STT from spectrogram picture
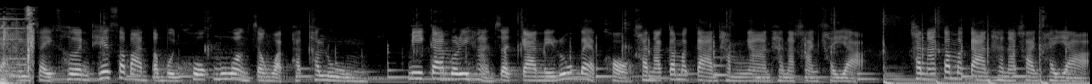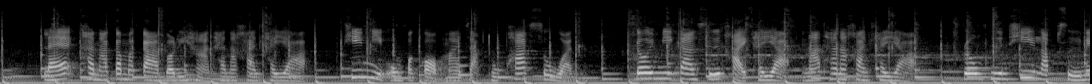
ยะรีไซเคิลเทศบาลตำบลโคกม่วง จังหวัดพัทลุง มีการบริหารจัดการในรูปแบบของคณะกรรมการทำงานธนาคารขยะ คณะกรรมการธนาคารขยะ และคณะกรรมการบริหารธนาคารขยะ ที่มีองค์ประกอบมาจากทุกภาคส่วน โดยมีการซื้อขายขยะณธนาคารขยะลงพื้นที่รับซื้อใน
